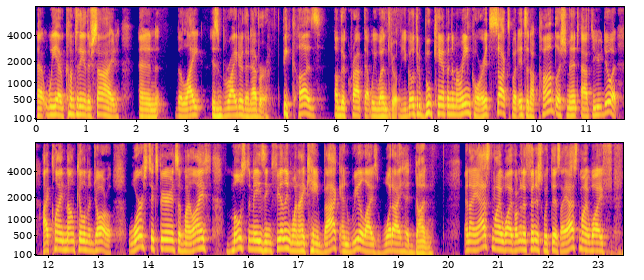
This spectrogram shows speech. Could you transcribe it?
that we have come to the other side and the light is brighter than ever because of the crap that we went through. You go through boot camp in the Marine Corps, it sucks, but it's an accomplishment after you do it. I climbed Mount Kilimanjaro. Worst experience of my life, most amazing feeling when I came back and realized what I had done. And I asked my wife, I'm going to finish with this. I asked my wife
